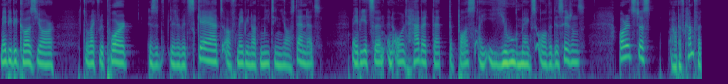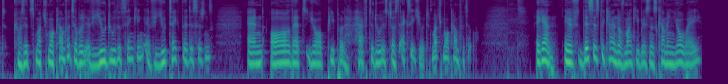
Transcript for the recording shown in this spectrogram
Maybe because your direct report is a little bit scared of maybe not meeting your standards. Maybe it's an, an old habit that the boss, i.e., you, makes all the decisions. Or it's just out of comfort because it's much more comfortable if you do the thinking, if you take the decisions, and all that your people have to do is just execute. Much more comfortable. Again, if this is the kind of monkey business coming your way,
